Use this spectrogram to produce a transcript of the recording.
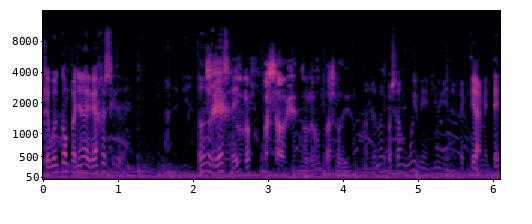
qué buen compañero de viaje ha sido. eh. Madre mía, todos los días ahí. nos lo hemos pasado bien, nos lo hemos pasado bien. Nos lo hemos pasado muy bien, muy bien, efectivamente.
